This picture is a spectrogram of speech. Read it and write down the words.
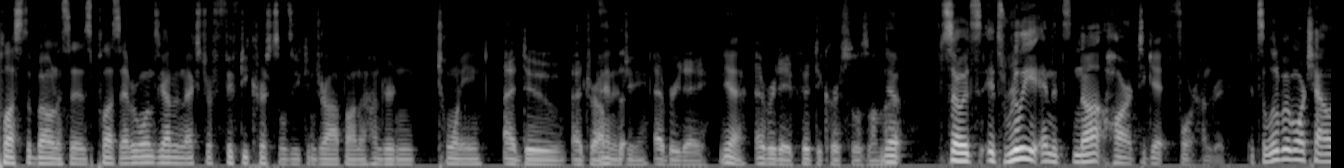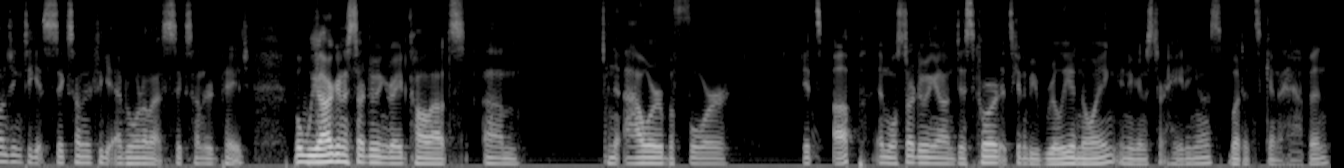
plus the bonuses plus everyone's got an extra 50 crystals you can drop on 120. I do. I drop Energy. every day. Yeah. Every day, 50 crystals on that. Yep. So it's it's really and it's not hard to get 400. It's a little bit more challenging to get 600 to get everyone on that 600 page, but we are going to start doing raid callouts um, an hour before it's up, and we'll start doing it on Discord. It's going to be really annoying, and you're going to start hating us, but it's going to happen.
